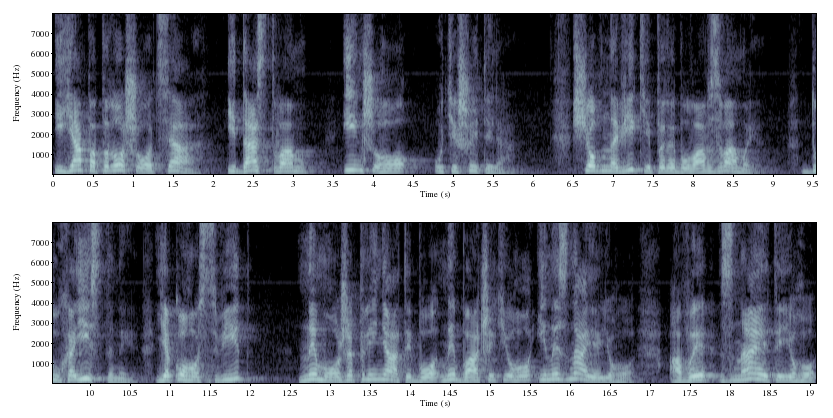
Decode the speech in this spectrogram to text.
І я попрошу Отця і дасть вам іншого утішителя, щоб навіки перебував з вами, Духа істини, якого світ не може прийняти, бо не бачить Його і не знає Його. А ви знаєте Його,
